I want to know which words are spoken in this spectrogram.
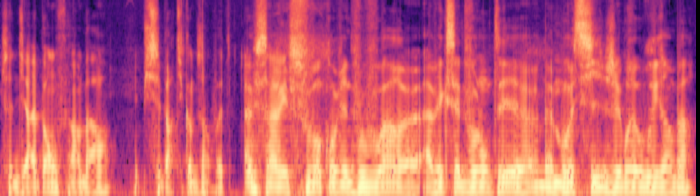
ça te dirait pas, on fait un bar. Et puis c'est parti comme ça en fait. Ah oui, ça arrive souvent qu'on vienne vous voir euh, avec cette volonté, euh, bah, moi aussi j'aimerais ouvrir un bar.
